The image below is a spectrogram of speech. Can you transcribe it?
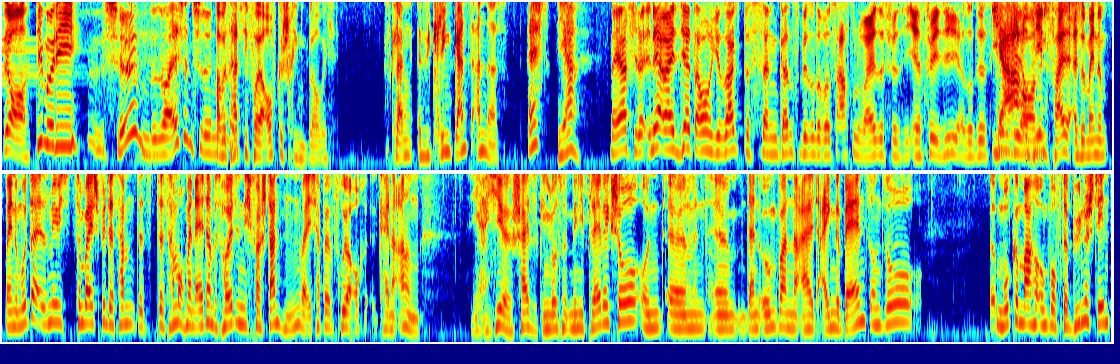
So, die Mutti. Das ist schön, das war echt ein schöner Aber es hat sie vorher aufgeschrieben, glaube ich. Es klang, also sie klingt ganz anders. Echt? Ja. Naja, vielleicht, ne, aber sie hat auch gesagt, das ist eine ganz besondere Art und Weise für sie. Äh, für sie. Also das Ja, auf jeden nicht. Fall. Also meine, meine Mutter ist nämlich zum Beispiel, das haben, das, das haben auch meine Eltern bis heute nicht verstanden, weil ich habe ja früher auch, keine Ahnung, ja hier, scheiße, es ging los mit Mini-Playback-Show und ähm, ähm, dann irgendwann halt eigene Bands und so, äh, Mucke machen, irgendwo auf der Bühne stehen.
